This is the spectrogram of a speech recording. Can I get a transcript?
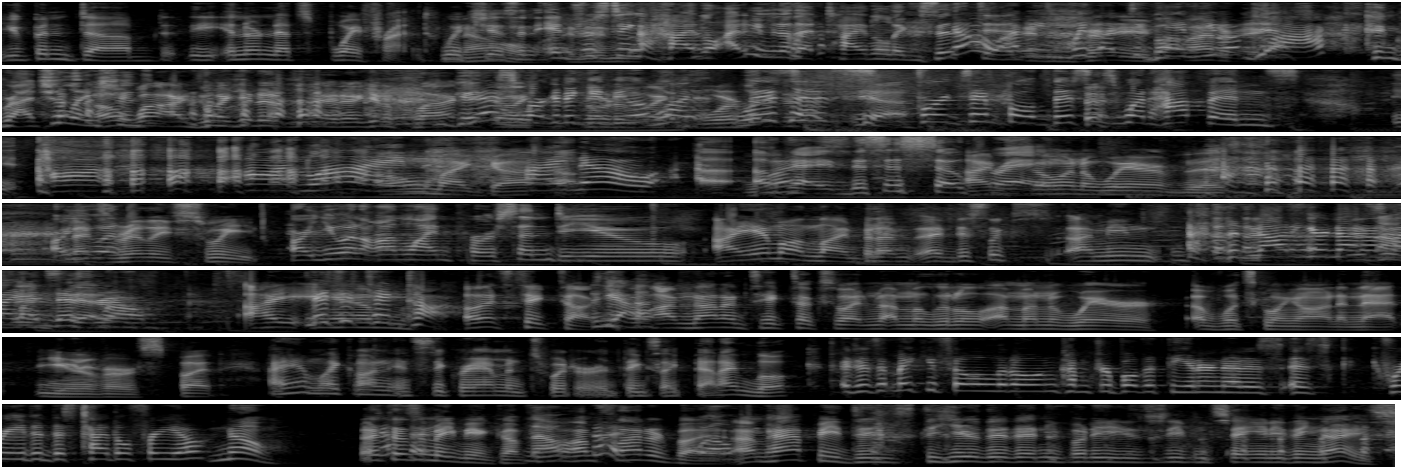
You've been dubbed the internet's boyfriend, which No, is an interesting didn't. title. I didn't even know that title existed. No, I mean, It's we'd like to give you a flattering. plaque. Congratulations. Oh, wow. Do I get a, do I get a plaque? Yes, we're going to give you a plaque. award? This is, Yeah. for example, this is what happens uh, online. Oh, my God. I know. What? Okay, this is so I'm so unaware of this. are, you That's an, really sweet. are you an online person? Do you? I am online, but I'm, uh, this looks. I mean, Not, you're not this online in this Instagram. realm. I This is TikTok. Oh, that's TikTok. Yeah. So I'm not on TikTok, so I'm, I'm a little. I'm unaware of what's going on in that universe. But I am like on Instagram and Twitter and things like that. I look. Does it make you feel a little uncomfortable that the internet has, has created this title for you? No. That Does doesn't make me uncomfortable. No? I'm Good. flattered by Well- it. I'm happy to, to hear that anybody's even saying anything nice.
